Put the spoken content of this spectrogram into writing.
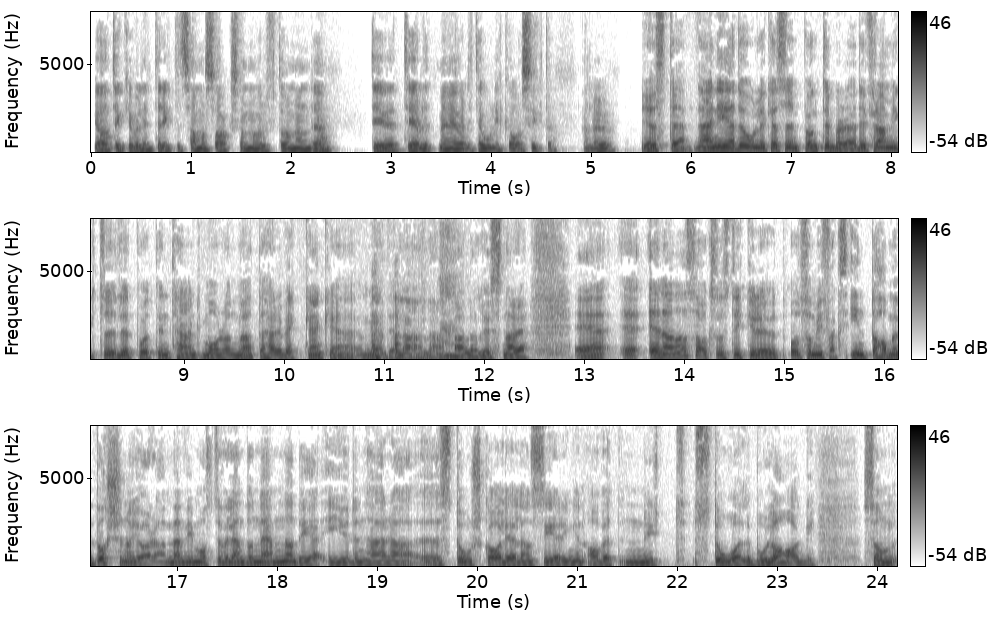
jag tycker väl inte riktigt samma sak som Ulf då, men det det är ju trevligt med lite olika åsikter, eller hur? Just det. Nej, ni hade olika synpunkter på det. Det framgick tydligt på ett internt morgonmöte här i veckan kan jag meddela alla, alla lyssnare. Eh, eh, en annan sak som sticker ut och som ju faktiskt inte har med börsen att göra men vi måste väl ändå nämna det är ju den här eh, storskaliga lanseringen av ett nytt stålbolag som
